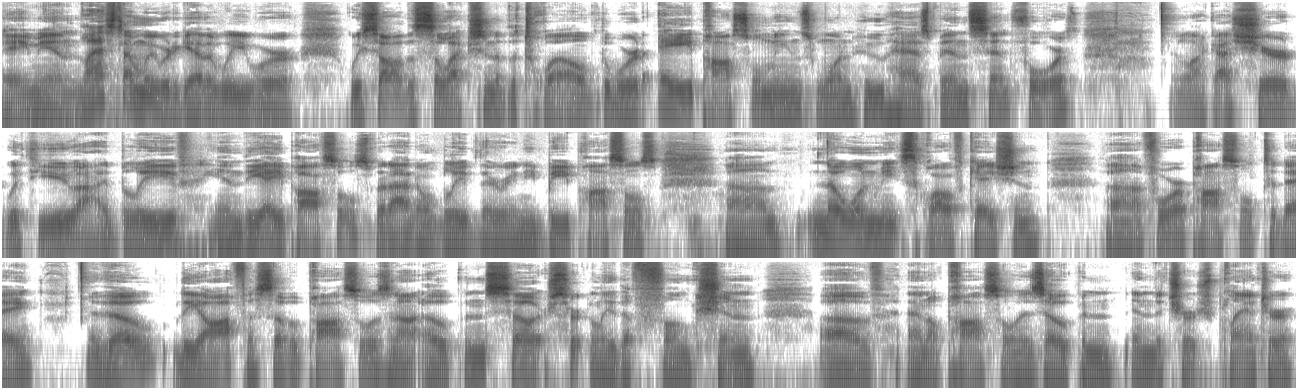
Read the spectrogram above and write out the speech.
Amen. Last time we were together, we were we saw the selection of the twelve. The word apostle means one who has been sent forth. And like I shared with you, I believe in the apostles, but I don't believe there are any B apostles. Um, no one meets the qualification uh, for apostle today. Though the office of apostle is not open, so certainly the function of an apostle is open in the church planter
